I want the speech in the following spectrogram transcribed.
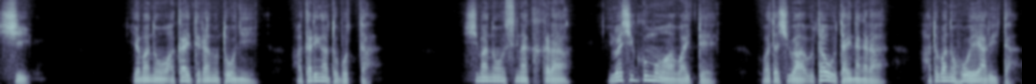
死。山の赤い寺の塔に明かりが灯った。島の背中からイワシ雲が湧いて、私は歌を歌いながら鳩場の方へ歩いた。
